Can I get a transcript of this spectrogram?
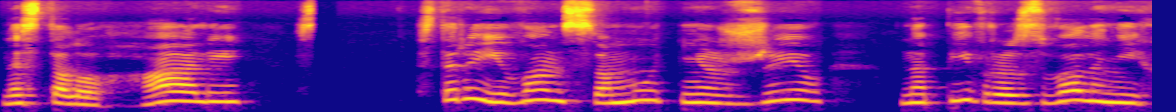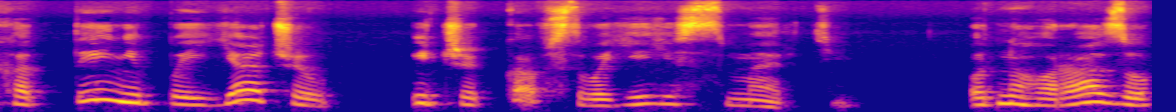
не стало Галі. Старий Іван самотньо жив в напіврозваленій хатині, пиячив і чекав своєї смерті. Одного разу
